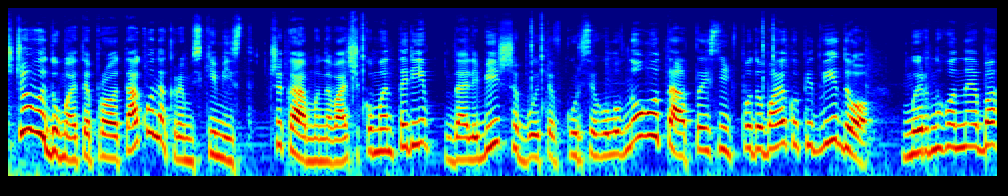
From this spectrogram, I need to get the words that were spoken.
Що ви думаєте про атаку на Кримський міст? Чекаємо на ваші коментарі. Далі більше будьте в курсі головного та тисніть вподобайку під відео. Мирного неба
